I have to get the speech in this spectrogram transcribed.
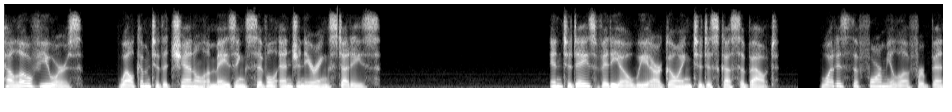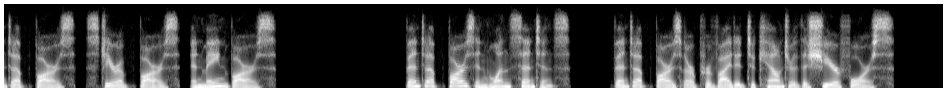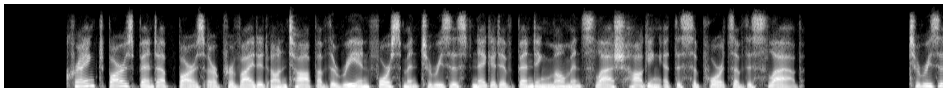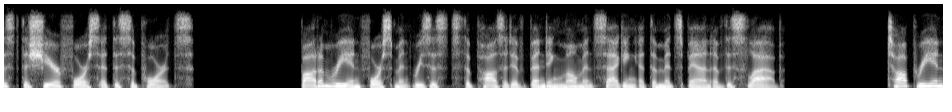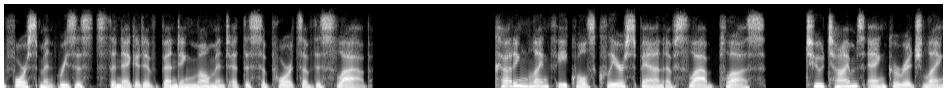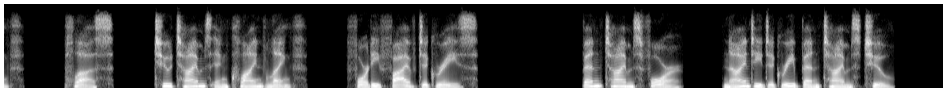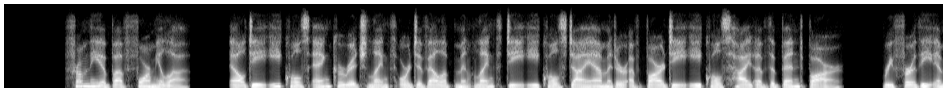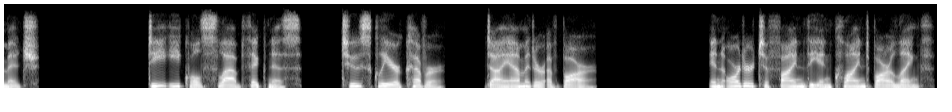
Hello viewers, welcome to the channel Amazing Civil Engineering Studies. In today's video we are going to discuss about what is the formula for bent up bars, stirrup bars, and main bars. Bent up bars in one sentence. Bent up bars are provided to counter the shear force. Cranked bars Bent up bars are provided on top of the reinforcement to resist negative bending moment slash hogging at the supports of the slab. To resist the shear force at the supports. Bottom reinforcement resists the positive bending moment sagging at the midspan of the slab. Top reinforcement resists the negative bending moment at the supports of the slab. Cutting length equals clear span of slab plus 2 times anchorage length plus 2 times inclined length 45 degrees. Bend times 4 90 degree bend times 2 from the above formula, LD equals anchorage length or development length D equals diameter of bar D equals height of the bend bar, refer the image. D equals slab thickness, 2 clear cover, diameter of bar. In order to find the inclined bar length,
